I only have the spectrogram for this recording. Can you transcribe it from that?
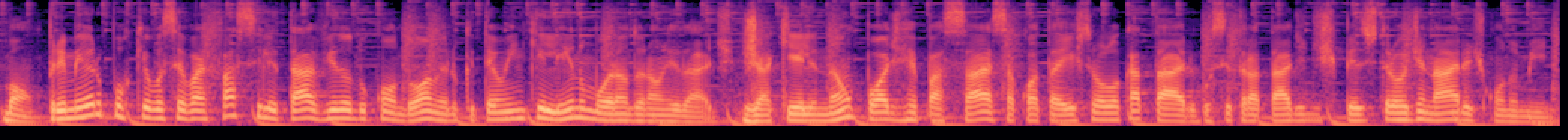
Bom, primeiro porque você vai facilitar a vida do condômino que tem um inquilino morando na unidade, já que ele não pode repassar essa cota extra ao locatário por se tratar de despesa extraordinária de condomínio.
